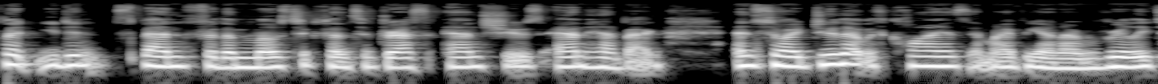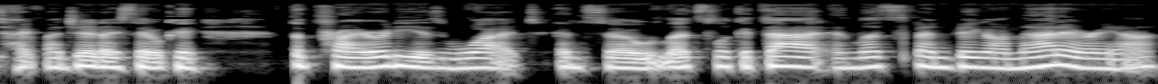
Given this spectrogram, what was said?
but you didn't spend for the most expensive dress and shoes and handbag. And so I do that with clients that might be on a really tight budget. I say, okay, the priority is what? And so let's look at that and let's spend big on that area.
